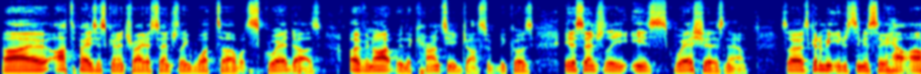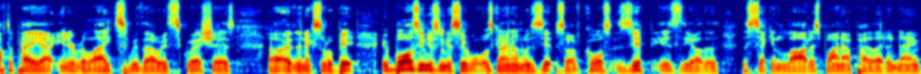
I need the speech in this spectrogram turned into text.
Uh, Afterpay is just going to trade essentially what uh, what Square does overnight with the currency adjustment because it essentially is Square shares now. So it's going to be interesting to see how Afterpay uh, interrelates with uh, with Square shares uh, over the next little bit. It was interesting to see what was going on with Zip. So of course, Zip is the other the second largest buy now pay later name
